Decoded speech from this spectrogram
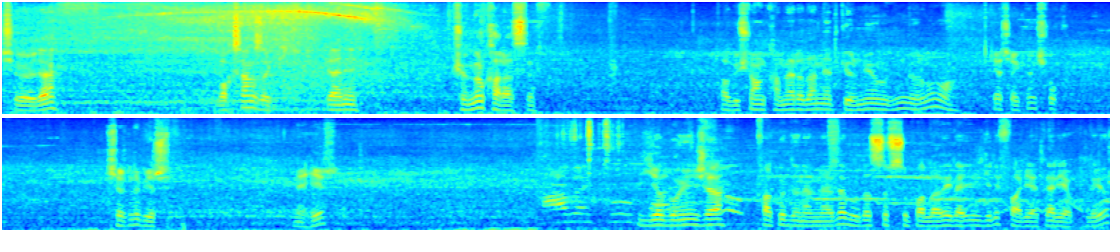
Şöyle. Baksanıza yani kömür karası. Tabii şu an kameradan net görünüyor mu bilmiyorum ama gerçekten çok kirli bir nehir. Yıl boyunca farklı dönemlerde burada su sporlarıyla ilgili faaliyetler yapılıyor.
